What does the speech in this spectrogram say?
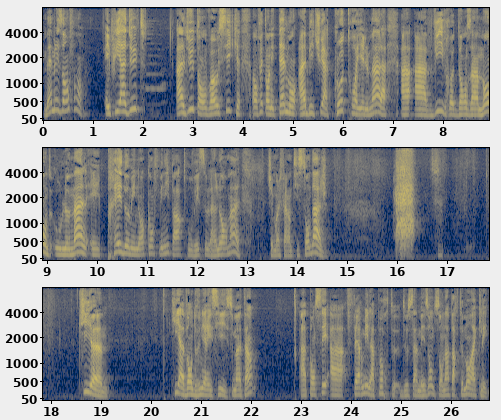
Même les enfants. Et puis adultes. Adultes, on voit aussi qu'en fait, on est tellement habitué à côtoyer le mal, à, vivre dans un monde où le mal est prédominant qu'on finit par trouver cela normal. J'aimerais faire un petit sondage. Qui, euh, qui, avant de venir ici ce matin, a pensé à fermer la porte de sa maison, de son appartement à clé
